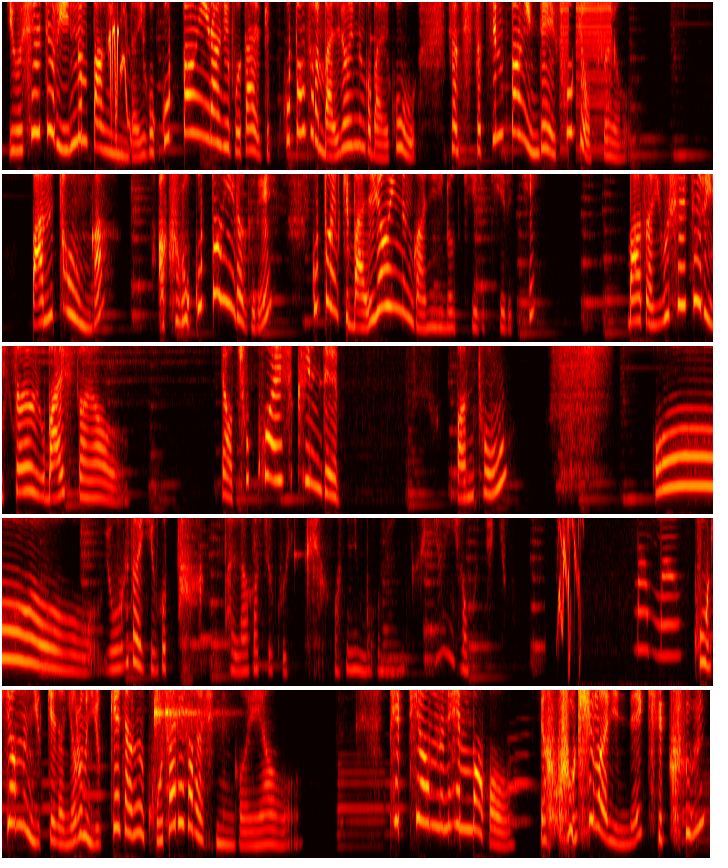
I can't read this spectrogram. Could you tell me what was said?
이거 실제로 있는 빵입니다. 이거 꽃빵이라기보다 이렇게 꽃빵처럼 말려 있는 거 말고 그냥 진짜 찐빵인데 속이 없어요. 만터인가? 아 그거 꽃빵이라 그래? 꽃빵 이렇게 말려 있는 거 아니야? 이렇게 이렇게 이렇게? 맞아 이거 실제로 있어요. 이거 맛있어요. 야 초코 아이스크림인데 만토? 오 여기다 이거 탁 발라가지고 이렇게 언니 먹으면 그냥 야무지게 고기 없는 육개장. 여러분 육개장은 고사리가 맛있는 거예요. 패티 없는 햄버거. 야 고기만 있네? 개꿀?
